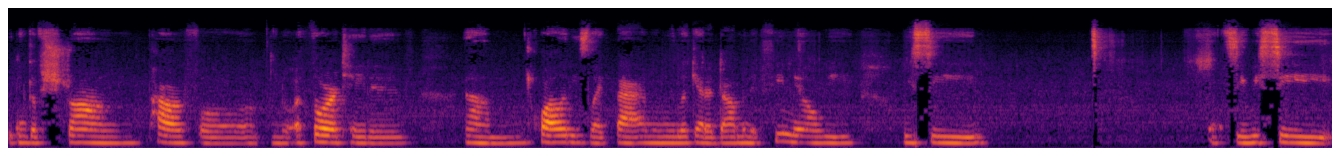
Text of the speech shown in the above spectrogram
we think of strong, powerful, you know, authoritative um, qualities like that. And when we look at a dominant female, we we see let's see, we see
